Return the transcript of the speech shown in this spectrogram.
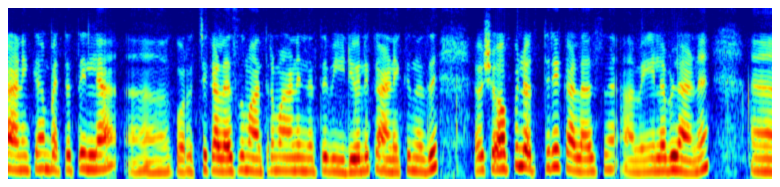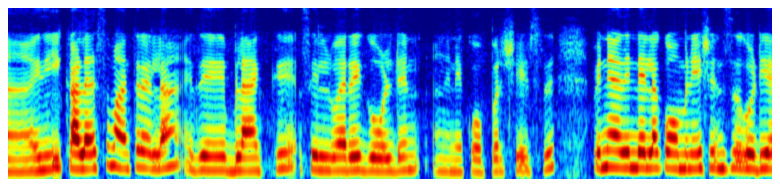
കാണിക്കാൻ പറ്റത്തില്ല. കുറച്ച് കളേഴ്സ് മാത്രമാണ് ഇന്നത്തെ വീഡിയോയിൽ കാണിക്കുന്നത്. അപ്പോൾ ഷോപ്പിൽ ഒത്തിരി കളേഴ്സ് അവൈലബിൾ ആണ്. ഇത് ഈ കളേഴ്സ് മാത്രമല്ല ഇത് ബ്ലാക്ക് സിൽവർ ഗോൾഡൻ അങ്ങനെ കോപ്പർ ഷെയ്ഡ്സ് പിന്നെ അതിന്റെ എല്ലാ കോമ്പിനേഷൻസ് കൂടിയ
